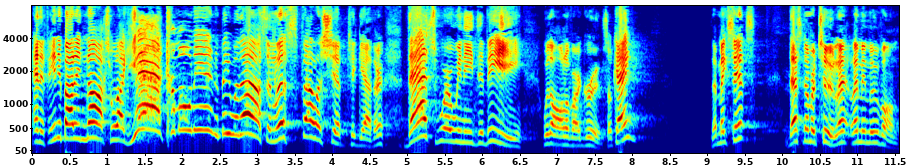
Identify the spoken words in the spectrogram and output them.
And if anybody knocks, we're like, yeah, come on in and be with us and let's fellowship together. That's where we need to be with all of our groups. Okay? That make sense? That's number two. Let, let me move on.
